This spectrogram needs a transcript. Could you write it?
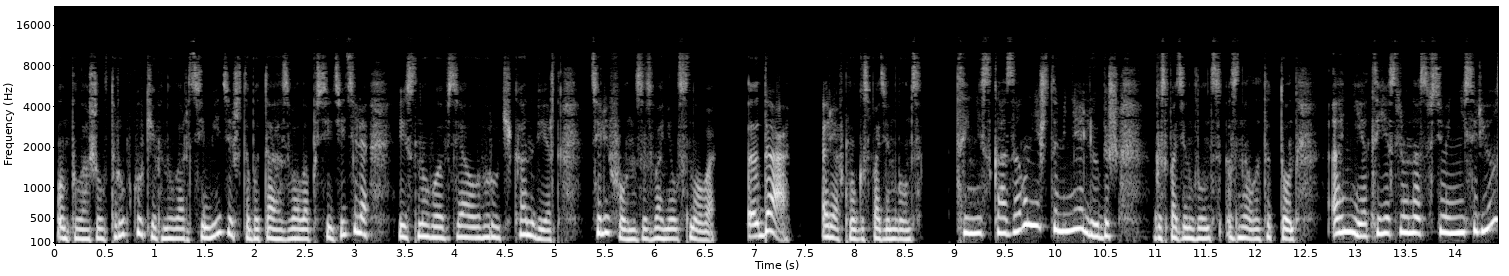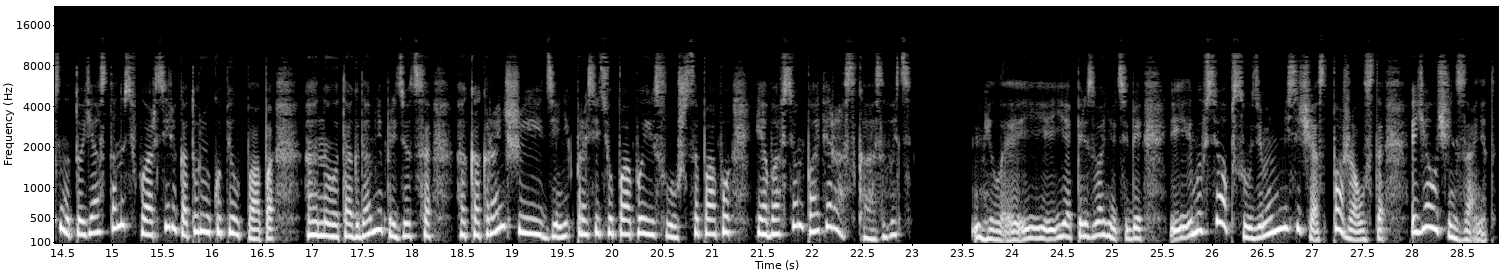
Он положил трубку, кивнул Артемиде, чтобы та звала посетителя, и снова взял в руки конверт. Телефон зазвонил снова. «Да», — рявкнул господин Лунц. «Ты не сказал мне, что меня любишь?» Господин Лунц знал этот тон. «А нет, если у нас все несерьезно, то я останусь в квартире, которую купил папа. Но тогда мне придется, как раньше, и денег просить у папы, и слушаться папу, и обо всем папе рассказывать». «Милая, я перезвоню тебе, и мы все обсудим. Не сейчас, пожалуйста. Я очень занят».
